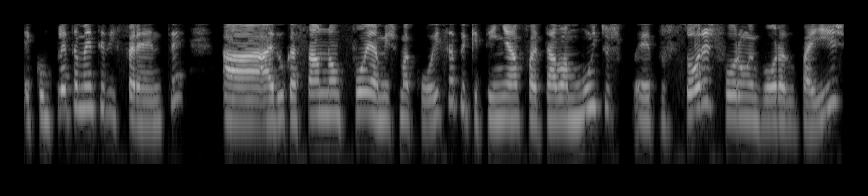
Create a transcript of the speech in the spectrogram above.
é completamente diferente. A, a educação não foi a mesma coisa, porque tinha, faltava muitos eh, professores, foram embora do país,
